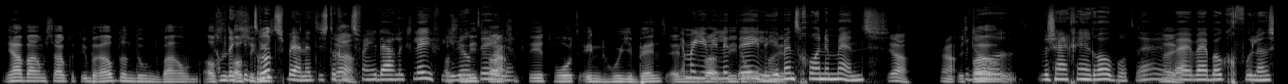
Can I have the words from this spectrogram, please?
Ja, waarom zou ik het überhaupt dan doen? Waarom, als, Omdat als je ik trots niet, bent. Het is toch Ja. iets van je dagelijks leven. als Je je wilt niet delen. geaccepteerd wordt in hoe je bent en Ja, maar je wil het delen. eronder Je bent gewoon een mens. Ja, Ja. dus Ik bedoel, waarom... we zijn geen robot. Hè? Nee. Wij, wij hebben ook gevoelens.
